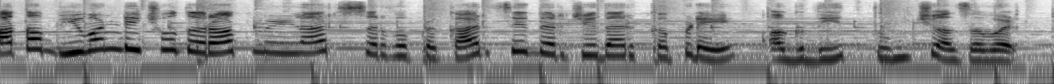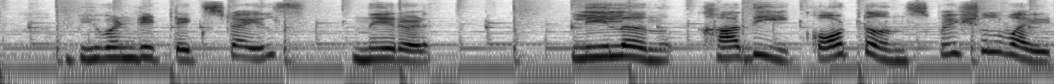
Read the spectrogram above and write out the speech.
आता भिवंडीच्या दरात मिळणार सर्व प्रकारचे दर्जेदार कपडे अगदी तुमच्या जवळ. Bhiwandi textiles Neral. Linen khadi cotton special white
